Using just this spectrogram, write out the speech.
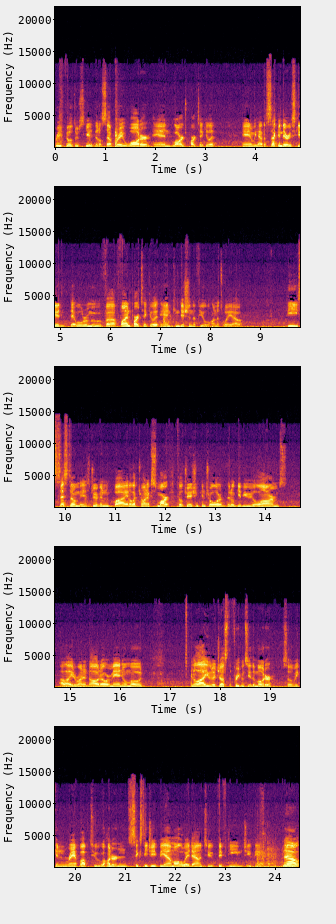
pre-filter skid that'll separate water and large particulate. And we have a secondary skid that will remove uh, fine particulate and condition the fuel on its way out. The system is driven by an electronic smart filtration controller that'll give you alarms, allow you to run in auto or manual mode, and allow you to adjust the frequency of the motor so we can ramp up to 160 GPM all the way down to 15 GPM. Now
